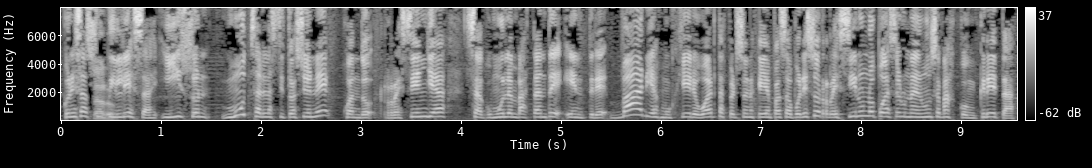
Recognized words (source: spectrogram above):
con esas Claro. sutilezas y son muchas las situaciones cuando recién ya se acumulan bastante entre varias mujeres o hartas personas que hayan pasado por eso, recién uno puede hacer una denuncia más concreta,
